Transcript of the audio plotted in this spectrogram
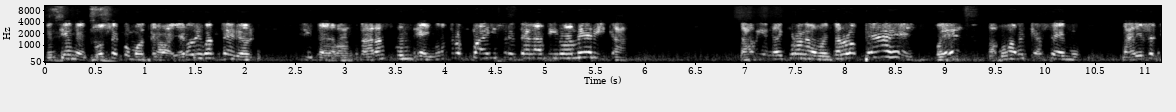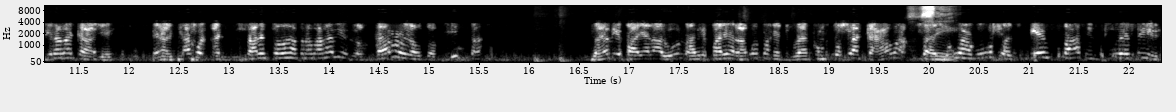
¿Me entiendes? Entonces, como el caballero dijo anterior, si te levantaras en otros países de Latinoamérica, está bien, no hay problema, aumentaron los peajes, pues vamos a ver qué hacemos. Nadie se tira a la calle, el carro, salen todos a trabajar y los carros en la autopista. Nadie paga la luz, nadie paga el agua para que tú veas cómo esto se acaba. O sea, Sí. es un abuso, es bien fácil tú decir,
